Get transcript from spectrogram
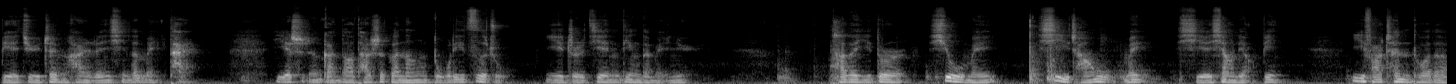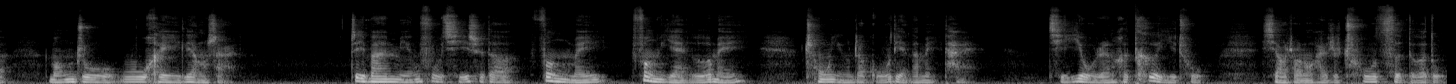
别具震撼人心的美态。也使人感到她是个能独立自主、意志坚定的美女。她的一对秀眉细长妩媚，斜向两鬓，一发衬托的蒙珠乌黑亮闪。这般名副其实的凤眉凤眼峨眉，充盈着古典的美态，其诱人和特异处，项少龙还是初次得睹。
